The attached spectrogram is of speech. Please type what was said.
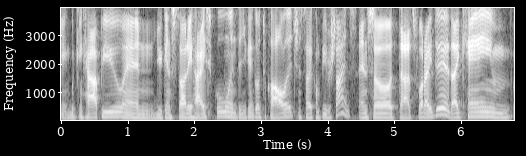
we can help you and you can study high school and then you can go to college and study computer science. And so that's what I did. I came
